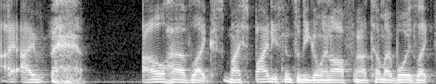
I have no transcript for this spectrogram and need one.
I, I I'll have like my spidey sense will be going off when I tell my boys like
